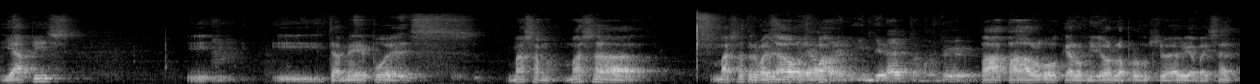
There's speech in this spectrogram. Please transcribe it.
llapis i, i també pues, massa, massa, massa treballadors pa, Indirecte, pa, pa algo que a lo millor la producció havia baixat.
